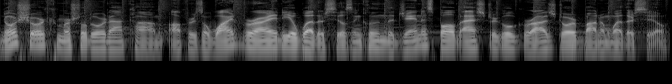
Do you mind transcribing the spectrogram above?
NorthshoreCommercialDoor.com offers a wide variety of weather seals, including the Janus Bulb Astragal Garage Door Bottom Weather Seal.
